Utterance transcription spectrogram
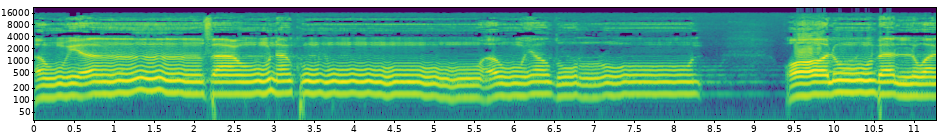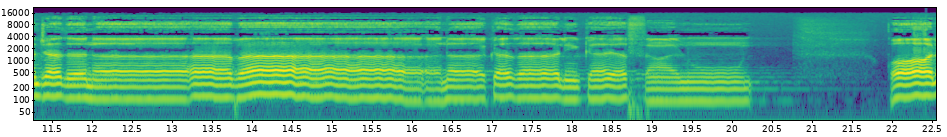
أو ينفعونكم أو يضرون قالوا بل وجدنا آباءنا كذلك يفعلون قال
